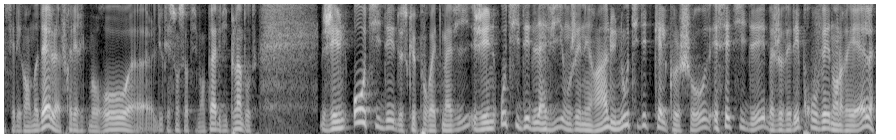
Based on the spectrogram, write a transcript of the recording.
C'est les grands modèles, Frédéric Moreau, euh, l'éducation sentimentale, et puis plein d'autres. J'ai une haute idée de ce que pourrait être ma vie, j'ai une haute idée de la vie en général, une haute idée de quelque chose, et cette idée, ben, je vais l'éprouver dans le réel,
